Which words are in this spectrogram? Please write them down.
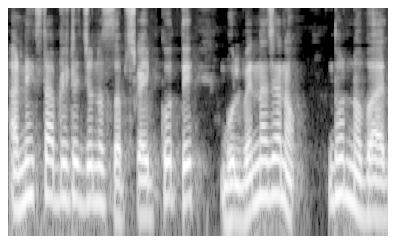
আর নেক্সট আপডেটের জন্য সাবস্ক্রাইব করতে ভুলবেন না যেন ধন্যবাদ।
